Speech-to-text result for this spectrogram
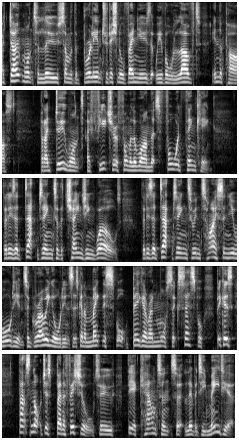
I don't want to lose some of the brilliant traditional venues that we've all loved in the past, but I do want a future of Formula One that's forward thinking, that is adapting to the changing world, that is adapting to entice a new audience, a growing audience that's going to make this sport bigger and more successful. Because that's not just beneficial to the accountants at Liberty Media,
